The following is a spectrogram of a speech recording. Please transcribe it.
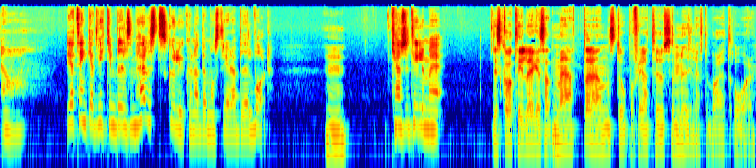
Ja. Jag tänker att vilken bil som helst skulle ju kunna demonstrera bilvård. Mm. Kanske till och med... Det ska tilläggas att mätaren stod på flera tusen mil efter bara ett år.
